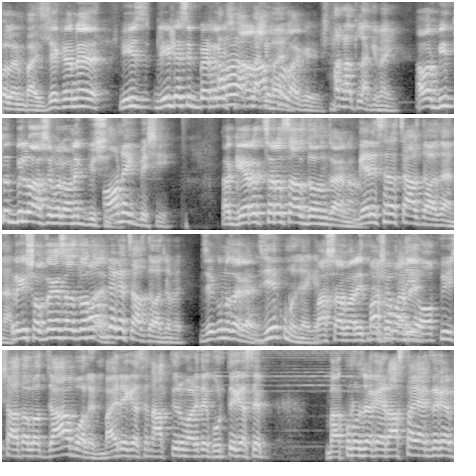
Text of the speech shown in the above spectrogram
বলেন ভাই? যেখানে লিড অ্যাসিড ব্যাটারি সারা লাগে লাগে। সারা লাগে ভাই। আবার বিদ্যুৎ বিলও আসে বলে অনেক বেশি। অনেক বেশি। গ্যারেজ ছাড়া চার্জ দেওয়া যায় না। গ্যারেজ ছাড়া চার্জ দেওয়া যায় না। এটা কি সব জায়গায় চার্জ দেওয়া সব জায়গায় চার্জ দেওয়া যাবে। যে কোনো জায়গায়? যে কোনো জায়গায়। বাসা বাড়িতে বাসা বাড়ি অফিস আদালত যা বলেন। বাইরে গেছেন আত্মীয় বাড়িতে ঘুরতে গেছেন বা কোনো জায়গায় রাস্তায় এক জায়গায়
